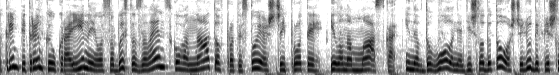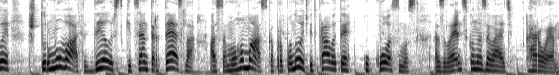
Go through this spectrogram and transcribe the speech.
Але крім підтримки України і особисто Зеленського, НАТО протестує ще й проти Ілона Маска. І невдоволення дійшло до того, що люди пішли штурмувати дилерський центр Тесла. А самого Маска пропонують відправити у космос. А Зеленського називають героєм.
